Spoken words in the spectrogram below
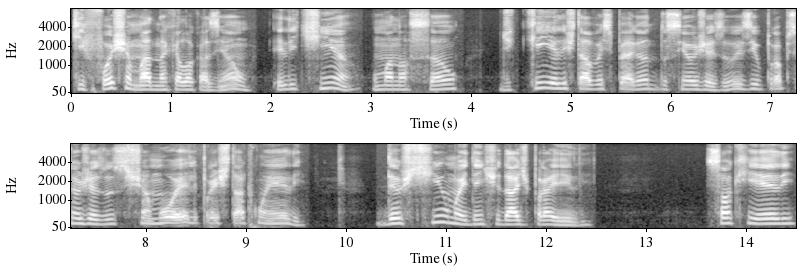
Que foi chamado naquela ocasião, ele tinha uma noção de quem ele estava esperando do Senhor Jesus e o próprio Senhor Jesus chamou ele para estar com ele. Deus tinha uma identidade para ele. Só que ele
